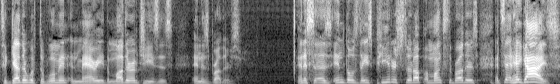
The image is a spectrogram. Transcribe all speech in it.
together with the woman and Mary, the mother of Jesus, and his brothers. And it says, In those days, Peter stood up amongst the brothers and said, Hey guys,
